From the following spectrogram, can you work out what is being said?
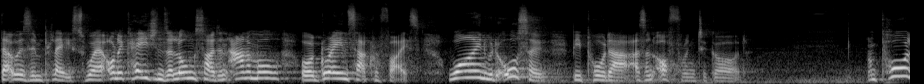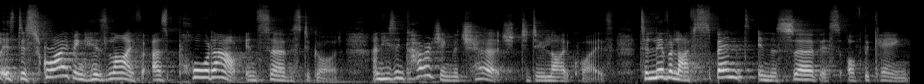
that was in place, where on occasions, alongside an animal or a grain sacrifice, wine would also be poured out as an offering to God. And Paul is describing his life as poured out in service to God. And he's encouraging the church to do likewise, to live a life spent in the service of the King,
